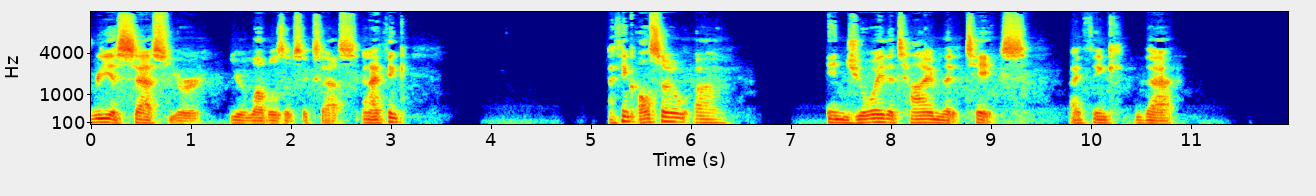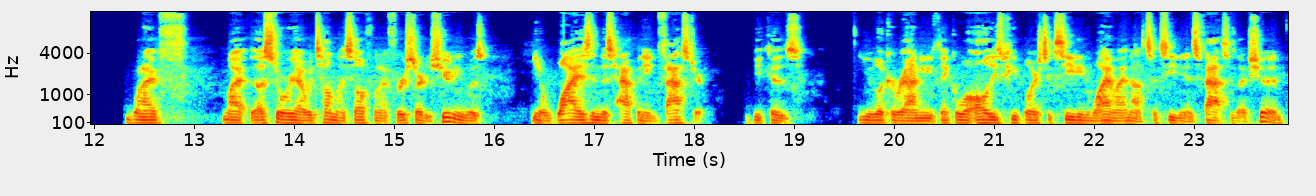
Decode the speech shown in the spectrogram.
reassess your your levels of success, and I think I think also uh, enjoy the time that it takes. I think that when I've my a story I would tell myself when I first started shooting was, you know, why isn't this happening faster? Because you look around and you think, well, all these people are succeeding. Why am I not succeeding as fast as I should?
